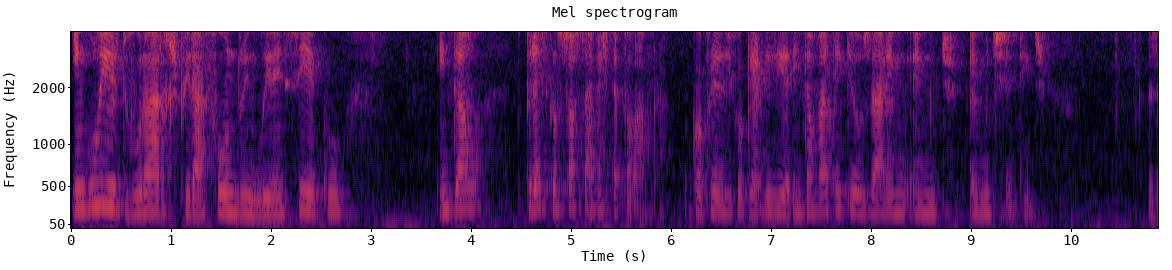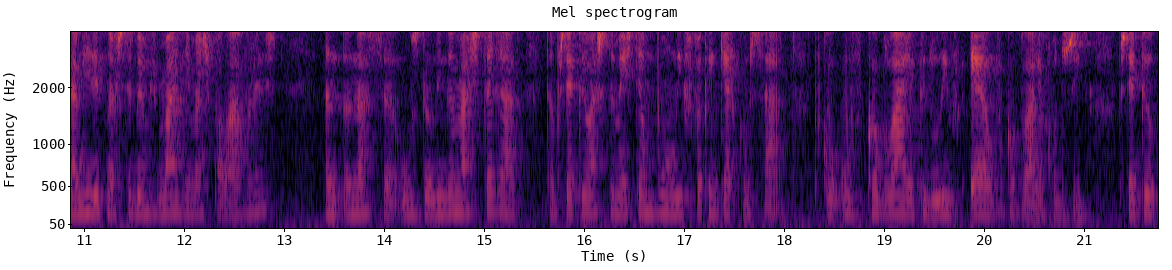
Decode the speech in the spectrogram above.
engolir, devorar, respirar fundo, engolir em seco. Então, parece que ele só sabe esta palavra compreende o que eu quero dizer. Então vai ter que usar em, em, muitos, em muitos sentidos. Mas à medida que nós sabemos mais e mais palavras, a nossa, o uso da língua é mais detalhado. Então por isso é que eu acho que também este é um bom livro para quem quer começar. Porque o, o vocabulário aqui do livro é o vocabulário reduzido. Por isso é que eu,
